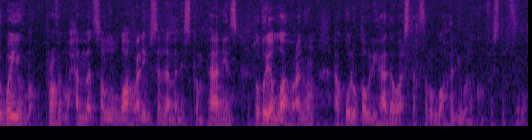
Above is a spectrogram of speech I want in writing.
the way of Prophet Muhammad sallallahu alayhi wasallam and his companions رضي الله عنهم أقول قولي هذا وأستغفر الله لي ولكم فاستغفروه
